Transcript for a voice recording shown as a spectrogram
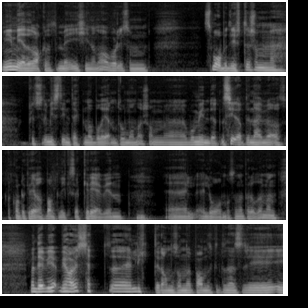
mye medie akkurat med i Kina nå, hvor liksom småbedrifter som plutselig mister inntekten nå både én og to måneder, som, hvor myndighetene sier at de nærmest kommer til å kreve at bankene ikke skal kreve inn mm. Eh, lån og sånne perioder. Men, men det, vi, vi, har jo sett eh, litt sånne paniske tendenser i, i,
